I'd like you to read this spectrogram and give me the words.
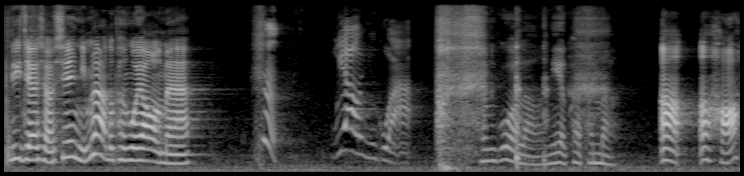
李姐、小新，你们俩都喷过药了没？哼，不要你管。喷过了，你也快喷吧。啊啊，好。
